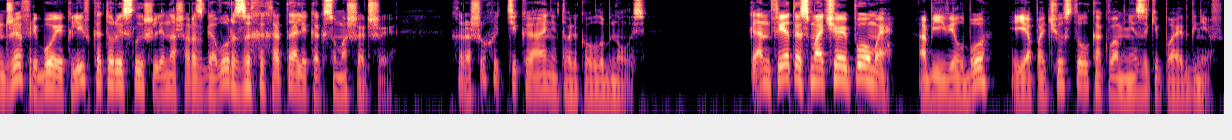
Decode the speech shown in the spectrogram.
Джеффри, Бой и Клифф, которые слышали наш разговор, захохотали, как сумасшедшие. Хорошо, хоть Тика не только улыбнулась. «Конфеты с мочой пумы!» — объявил Бо, и я почувствовал, как во мне закипает гнев.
